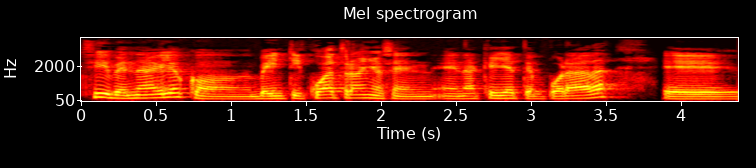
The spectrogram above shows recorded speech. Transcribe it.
Sí, Benaglio con 24 años en, en aquella temporada, eh,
